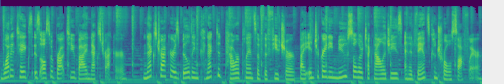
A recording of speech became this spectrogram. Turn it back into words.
What It Takes is also brought to you by Nextracker. Nextracker is building connected power plants of the future by integrating new solar technologies and advanced control software.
